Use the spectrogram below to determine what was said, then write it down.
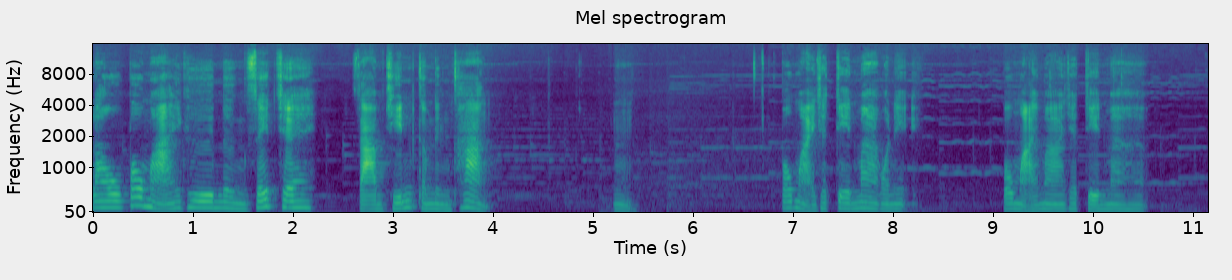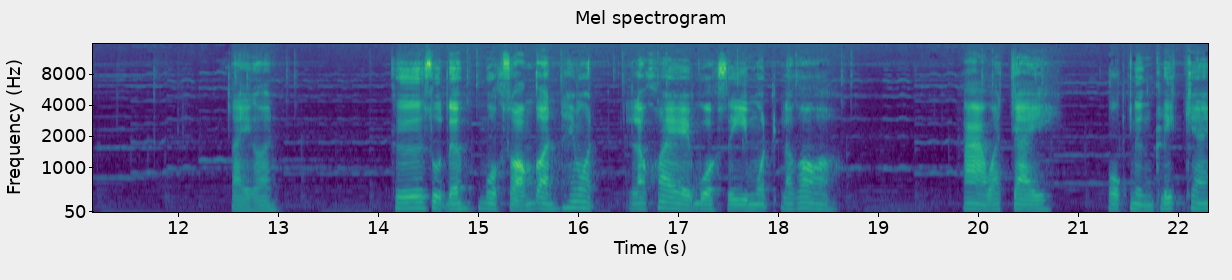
เราเป้าหมายคือหนึ่งเซตใช่ สามชิ้นกับหนึ่งข้าง อืม เป้าหมายชัดเจนมากวันนี้ เป้าหมายมาชัดเจนมาครับใส่ก่อน คือสูตรเดิมบวกสองก่อนให้หมด แล้วค่อยบวกสี่หมดแล้วก็ห้าวัดใจหกหนึ่งคลิกใช่ไหม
